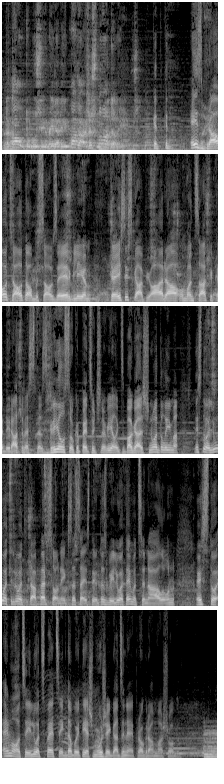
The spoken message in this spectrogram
Tā kā autobusiem ir arī bagāžas nodalījums. Kad, kad es braucu autobusā uz ērgļiem, ka es izkāpju ārā un man saka, ka ir atvests tas grils un kāpēc viņš nav ielikts bagāžas nodalījumā. Es to ļoti, ļoti personīgi sasaistīju. Tas bija ļoti emocionāli un es to emociju ļoti spēcīgi dabūju tieši mūžīgā dzinēja programmā šogad.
